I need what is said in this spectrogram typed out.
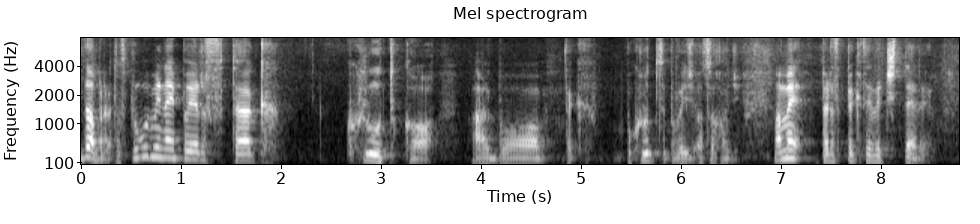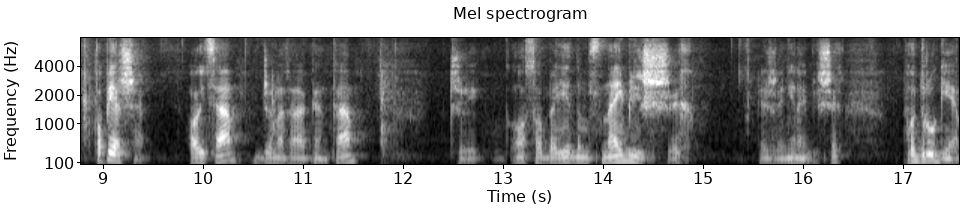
Dobra, to spróbujmy najpierw tak krótko albo tak pokrótce powiedzieć o co chodzi. Mamy perspektywy cztery. Po pierwsze, ojca Jonathana Kenta, czyli osobę jedną z najbliższych, jeżeli nie najbliższych. Po drugie,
